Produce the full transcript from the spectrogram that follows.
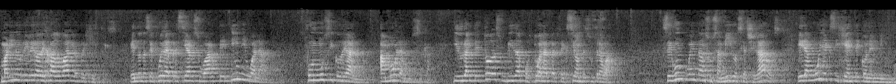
Marino Rivero ha dejado varios registros en donde se puede apreciar su arte inigualable. Fue un músico de alma, amó la música y durante toda su vida apostó a la perfección de su trabajo. Según cuentan sus amigos y allegados, era muy exigente con él mismo,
